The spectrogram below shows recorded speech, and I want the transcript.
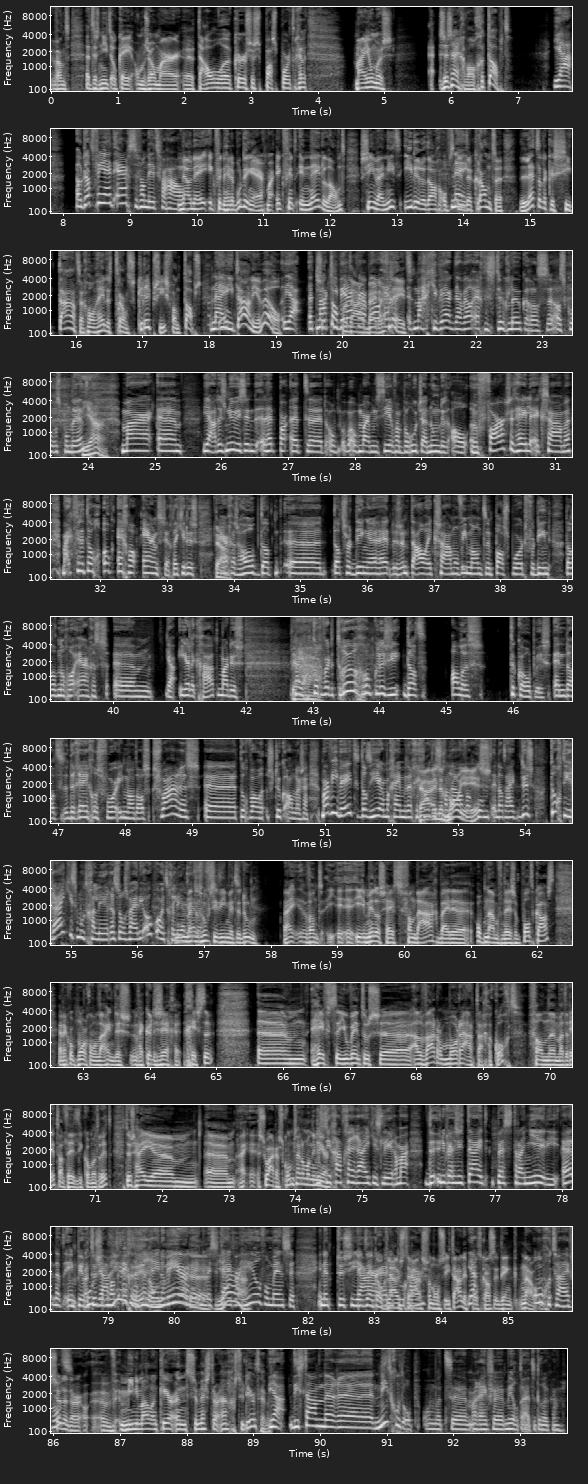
want het is niet oké om zomaar taalkursus, paspoort te geven. Maar jongens, ze zijn gewoon getapt. Ja, oh, dat vind jij het ergste van dit verhaal? Nou nee, ik vind een heleboel dingen erg. Maar ik vind in Nederland zien wij niet iedere dag op Nee. in de kranten letterlijke citaten, gewoon hele transcripties van taps. Nee. In Italië wel. Ja, het Ze maakt, je werk daar wel echt, het maakt je werk daar wel echt een stuk leuker als, eh, als correspondent. Ja. Maar ehm, ja, dus nu is het, het, het, eh, het Op- Openbaar Ministerie van Perugia noemde het al een farce, het hele examen. Maar ik vind het toch ook echt wel ernstig. Dat je dus Ja. ergens hoopt dat eh, dat soort dingen, hè, dus een taalexamen of iemand een paspoort verdient, dat het nog wel ergens ehm, ja, eerlijk gaat. Maar dus, nou ja, toch weer de treurige conclusie dat alles te koop is. En dat de regels voor iemand als Suarez eh, toch wel een stuk anders zijn. Maar wie weet dat hier op een gegeven moment een gigantisch schandaal van is- komt. En dat hij dus toch die rijtjes moet gaan leren zoals wij die ook ooit geleerd Maar dat hebben. hoeft hij niet meer te doen. Nee, want inmiddels heeft vandaag bij de opname van deze podcast... en dan komt morgen online, dus wij kunnen zeggen gisteren... ehm, heeft Juventus eh, Alvaro Morata gekocht van eh, Madrid, Atletico Madrid. Dus hij, hij, eh, Suarez komt helemaal niet Dus meer. die gaat geen rijtjes leren. Maar de universiteit Pestranieri, hè, dat in Perugia, wat echt een gerenommeerde universiteit, ja. waar heel veel mensen in het tussenjaar ik denk ook luisteraars gaan. van onze Italië-podcast. Ik denk, nou, Ongetwijfeld. zullen er minimaal een keer een semester aan gestudeerd hebben. Ja, die staan er eh, niet goed op, om het eh, maar even mild uit te drukken.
